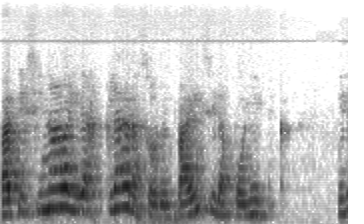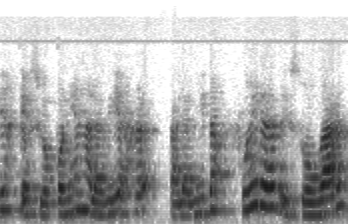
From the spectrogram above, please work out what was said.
vaticinaba ideas claras sobre el país y la política, ideas que se oponían a la vida, a la vida fuera de su hogar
